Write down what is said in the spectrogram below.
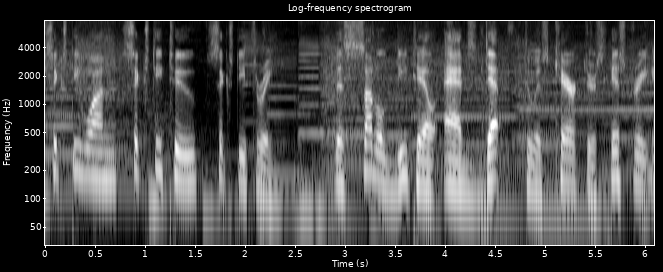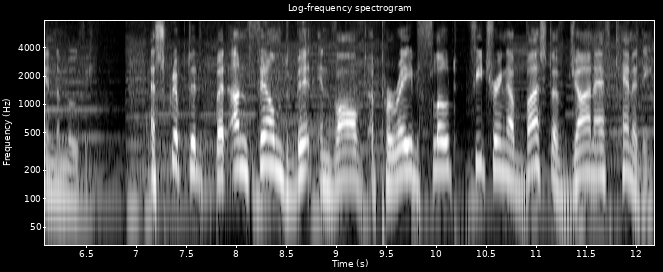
61, 62, 63. This subtle detail adds depth to his character's history in the movie. A scripted but unfilmed bit involved a parade float featuring a bust of John F. Kennedy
